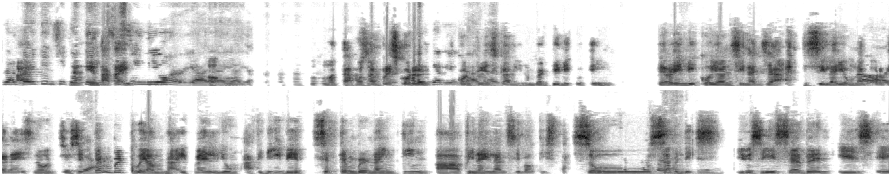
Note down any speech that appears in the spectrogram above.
Na Ah, 13 si tatay. si senior. Yeah, yeah, yeah, yeah. tapos ang press conference kami ng birthday ni Kuting. Pero hindi ko yon sinadya. Sila yung nag-organize noon. So. September 12 na i-file yung affidavit, September 19 uh, pinailan si Bautista. So September seven days. You see, seven is a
